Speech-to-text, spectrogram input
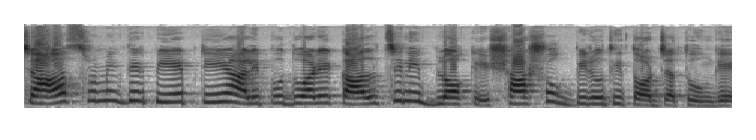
চা শ্রমিকদের পিএফ নিয়ে আলিপুরদুয়ারে কালচিনি ব্লকে শাসক বিরোধী তরজা তুঙ্গে।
